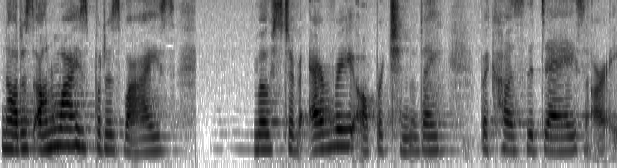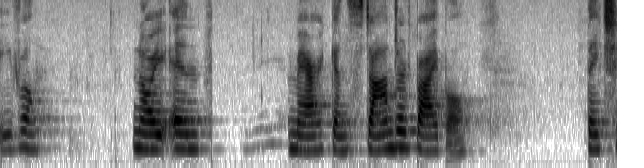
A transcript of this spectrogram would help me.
not as unwise but as wise, most of every opportunity because the days are evil. Now, in American Standard Bible, they change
